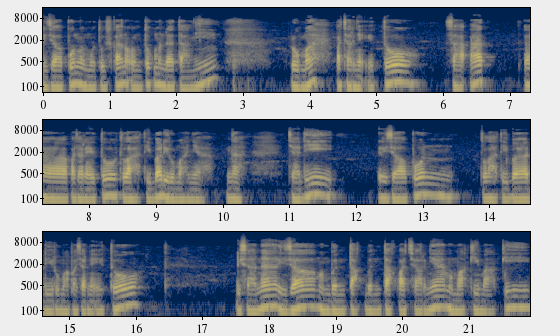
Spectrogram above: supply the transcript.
Rizal pun memutuskan untuk mendatangi rumah pacarnya itu saat uh, pacarnya itu telah tiba di rumahnya. Nah, jadi Rizal pun telah tiba di rumah pacarnya itu, di sana Rizal membentak-bentak pacarnya, memaki-maki,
